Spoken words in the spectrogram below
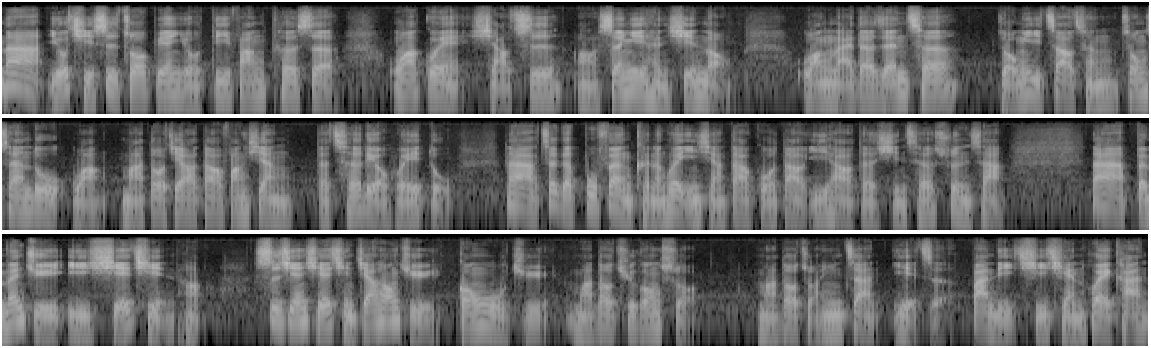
那尤其是周边有地方特色蛙柜小吃哦，生意很兴隆，往来的人车。容易造成中山路往麻豆交流道方向的车流回堵，那这个部分可能会影响到国道一号的行车顺畅。那本分局已协请啊，事先协请交通局、公务局、麻豆区公所、麻豆转运站业者办理提前会勘，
